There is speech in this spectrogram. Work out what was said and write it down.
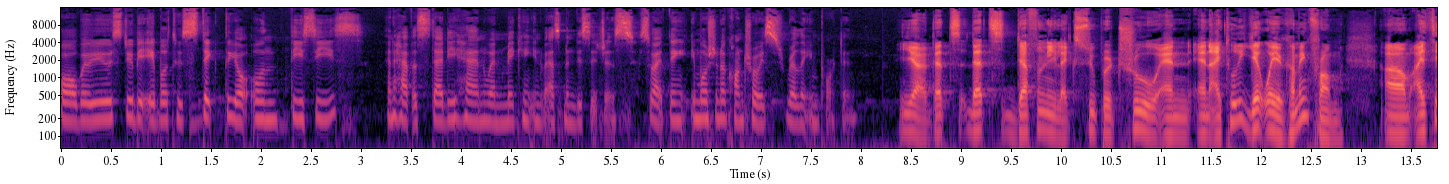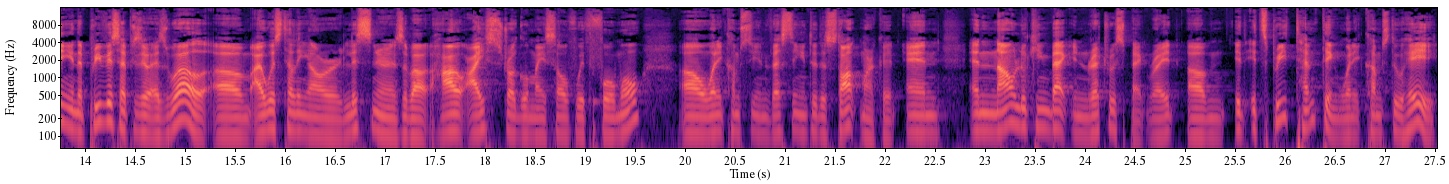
Or will you still be able to stick to your own theses and have a steady hand when making investment decisions? So I think emotional control is really important. Yeah, that's that's definitely like super true, and and I totally get where you're coming from. Um, I think in the previous episode as well, um, I was telling our listeners about how I struggle myself with FOMO uh, when it comes to investing into the stock market, and and now looking back in retrospect, right? Um, it, it's pretty tempting when it comes to hey,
